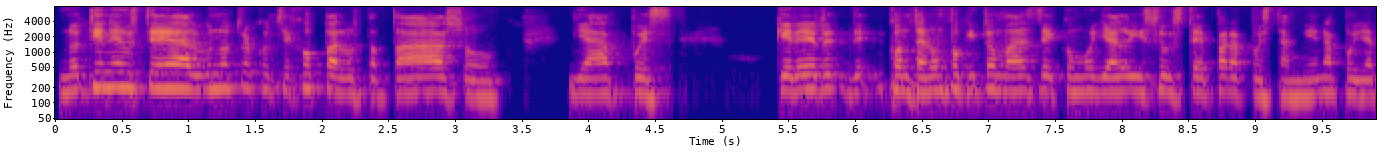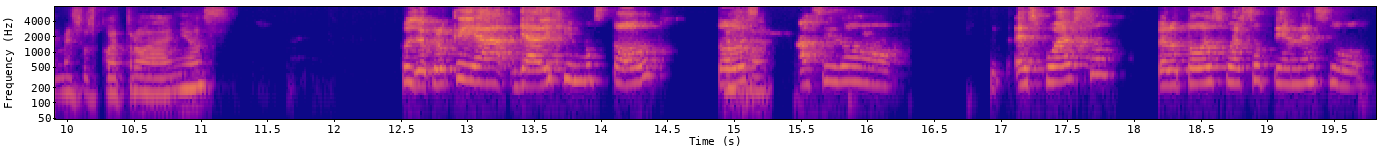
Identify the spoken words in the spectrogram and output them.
¿no tiene usted algún otro consejo para los papás o ya pues querer contar un poquito más de cómo ya lo hizo usted para pues también apoyarme esos cuatro años. Pues yo creo que ya, ya dijimos todo, todo ha sido esfuerzo, pero todo esfuerzo tiene su,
